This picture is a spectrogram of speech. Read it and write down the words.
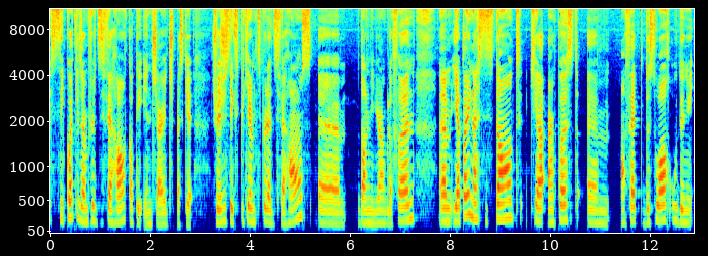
c'est quoi qui est un peu différent quand tu es in charge? Parce que je vais juste expliquer un petit peu la différence. Euh, dans le milieu anglophone, il n'y a pas une assistante qui a un poste, euh, en fait, de soir ou de nuit.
